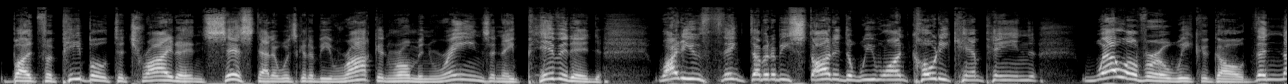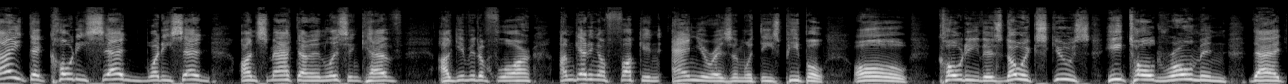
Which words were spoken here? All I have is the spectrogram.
But for people to try to insist that it was going to be Rock and Roman Reigns and they pivoted, why do you think WWE started the We Want Cody campaign well over a week ago? The night that Cody said what he said on SmackDown. And listen, Kev, I'll give you the floor. I'm getting a fucking aneurysm with these people. Oh, Cody, there's no excuse. He told Roman that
